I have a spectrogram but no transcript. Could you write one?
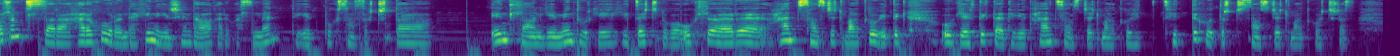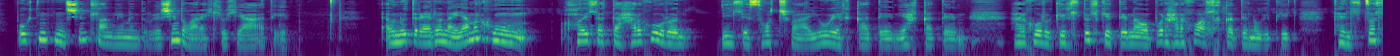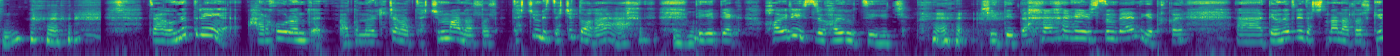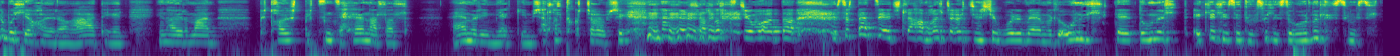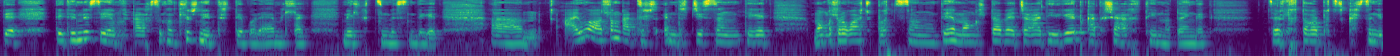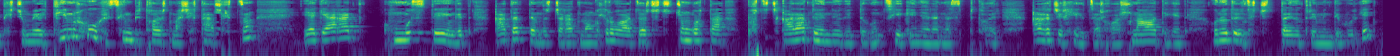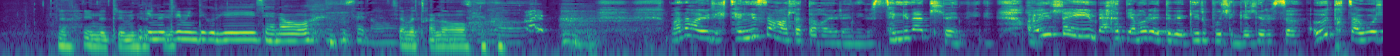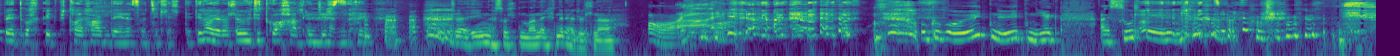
Уламжлалсараа харанхуй өрөөнд дахин нэгэн шин даваа гараг болсон байна. Тэгээд бүх сонсогчдоо энэ 7 хоногийн мен төрхий хизээч нөгөө өглөө орой хаанч сонсож магадгүй гэдэг үг ярьдаг та тэгээд хаанч сонсож магадгүй хэддэх өдөрч сонсож магадгүй учраас бүгдэнд нь шинэ 7 хоногийн мен төрхий шинэ дугаараа эхлүүлье. Тэгээд өнөөдөр ариуна ямар хүн хоёлаатай харанхуй өрөөнд нийлээ суучваа юу ярих гад вэ яах гад вэ харанхуур гэрэлтүүлэх гээд байна бүр харанхуу болох гээд байна гэдгийг танилцуулна. За өнөөдрийн харанхууранд одоо морилж байгаа зочин маань бол зочин биш зочид байгаа. Тэгээд яг хоёрын эсрэг хоёр үзье гэж шийдээд ирсэн байна гэдэг байхгүй. Аа тэгээд өнөөдрийн зочид маань бол гэр бүлийн хоёр байгаа. Тэгээд энэ хоёр маань бит хоёрт битсэн захиа нь бол амар юм яг юм шалгалт өгч байгаа юм шиг. Шалгалт ч юм уу одоо диссертацийн ажлаа хамгаалж байгаа юм шиг бүр юм амар үнэлэлттэй дүгнэлт эхлэл хэсэг төгсөл хэсэг өрнөл хэсэг мэсгтэй тэгээ тэрнээсээ юм гаргасан conclusion эдэртэй бүр амарлаг мэйл битсэн байсан. Тэгээд айгүй олон газар амьдарч исэн. Тэгээд Монгол руугаа ч буцсан. Тэгээ Монголдо байж байгаа. Дэргээд гадагшаа гарах тийм одоо ингээд зоригтойгоор буцаж гарсан гэдэг ч юм яг тиймэрхүү хэсэг нь бит хоёрт маш их таалагдсан. Яг ягаад хүмүүстэй ингээд гадаад амьдарч байгаад Монгол руугаа зорж чичингуудаа буцаж гараад байна вэ гэдэг өнцгийг энэ ярианаас бит хоёр гаргаж ирэхийг зорих болно. Тэгээд өнөөдрийн зочдтой энэ өдрийн мэндийг хүргэе. Энэ өдрийн мэндийг. Энэ өдрийн мэндийг хүргэе. Сайн уу? Сайн уу? Сайн байна уу? Манай хоёр их цангинсан хоолойтой хоёр байна. Ерөөс цангинаад л байна. Хоёулаа ийм байхад ямар байдаг вэ? Гэр бүл ингээл ерөөсөө уйдах завгүй л байдаг бах гэж бит хоёр хоорондоо яриа сууж илээ л дээ. Тэр хоёр бол уйддаггүй бахаа л гэж ирсэн. За энэ асуултанд манай ихнэр хариулнаа. Үгүй өөд нь өөд нь яг сүултээ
